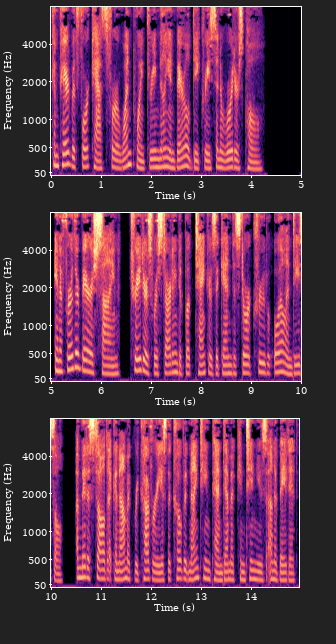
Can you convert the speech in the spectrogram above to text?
compared with forecasts for a 1.3 million barrel decrease in a Reuters poll. In a further bearish sign, traders were starting to book tankers again to store crude oil and diesel, amid a stalled economic recovery as the COVID 19 pandemic continues unabated.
